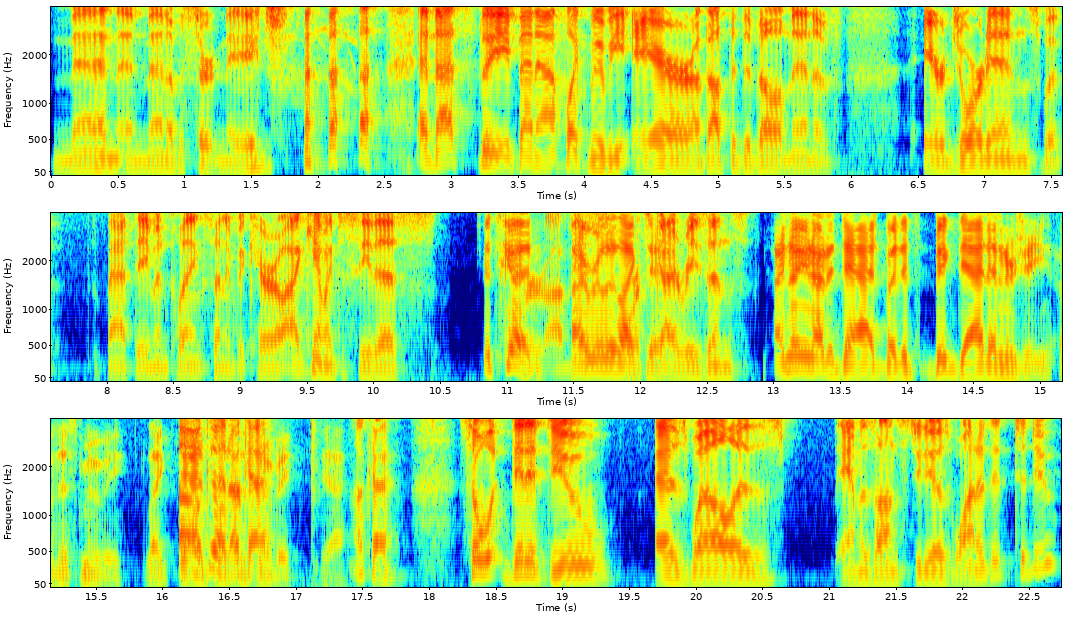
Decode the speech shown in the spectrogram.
men and men of a certain age. and that's the Ben Affleck movie Air about the development of Air Jordans with Matt Damon playing Sonny Vaccaro. I can't wait to see this It's good. for I really liked sports it. guy reasons. I know you're not a dad, but it's big dad energy of this movie. Like Oh, dads good, love okay. this movie. Yeah. Okay. So what, did it do as well as Amazon Studios wanted it to do?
